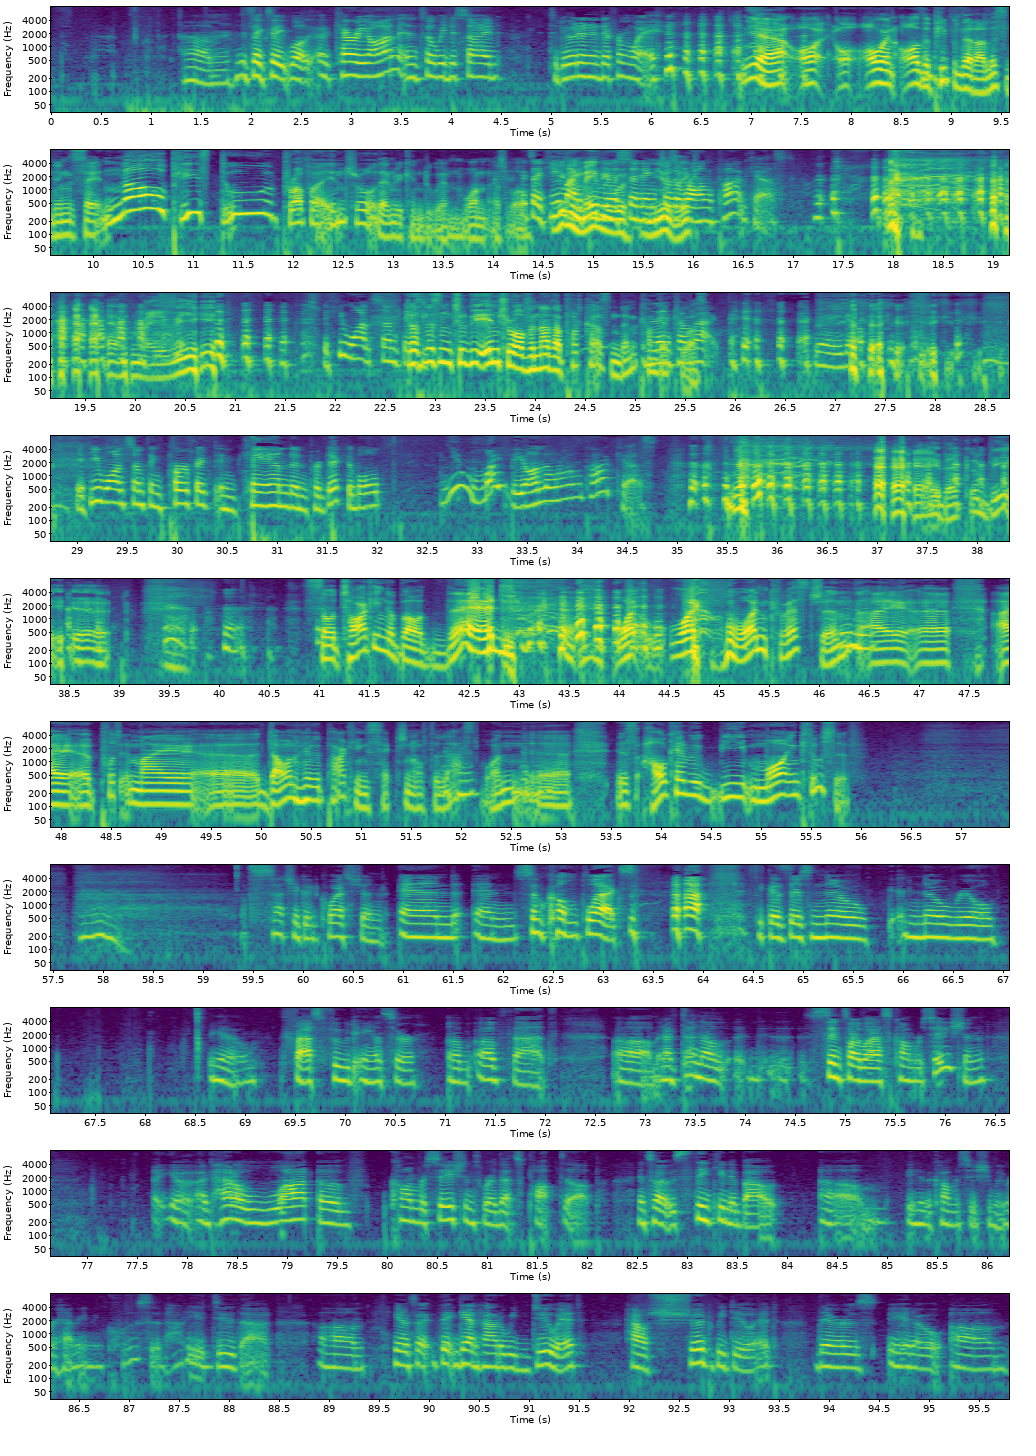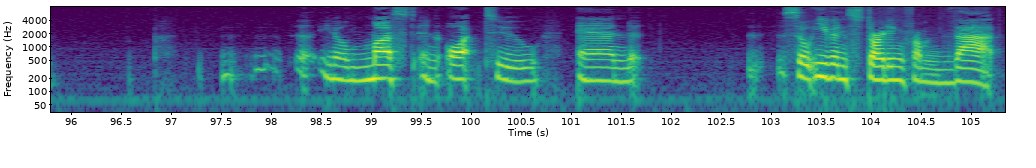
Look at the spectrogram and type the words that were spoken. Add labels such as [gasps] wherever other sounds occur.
Um, it's like say, well, uh, carry on until we decide to do it in a different way. [laughs] yeah, or, or, or when all the people that are listening say, "No, please do a proper intro," then we can do in one as well. It's like you Even might be listening to the wrong podcast. [laughs] maybe. [laughs] if you want something, just listen to the intro of another podcast and then come and back. Then come back. there you go. if you want something perfect and canned and predictable, you might be on the wrong podcast. That could be. Yeah. So talking about that, [laughs] one, one, one question mm -hmm. I uh, I uh, put in my uh, downhill parking section of the mm -hmm. last one mm -hmm. is how can we be more inclusive? That's such a good question and and so complex. [laughs] because there's no no real you know fast food answer of, of that. Um, and i've done a since our last conversation you know i've had a lot of conversations where that's popped up. And so i was thinking about um, you know the conversation we were having inclusive. How do you do that? Um, you know so again how do we do it? How should we do it there's you know um, you know must and ought to and so even starting from that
